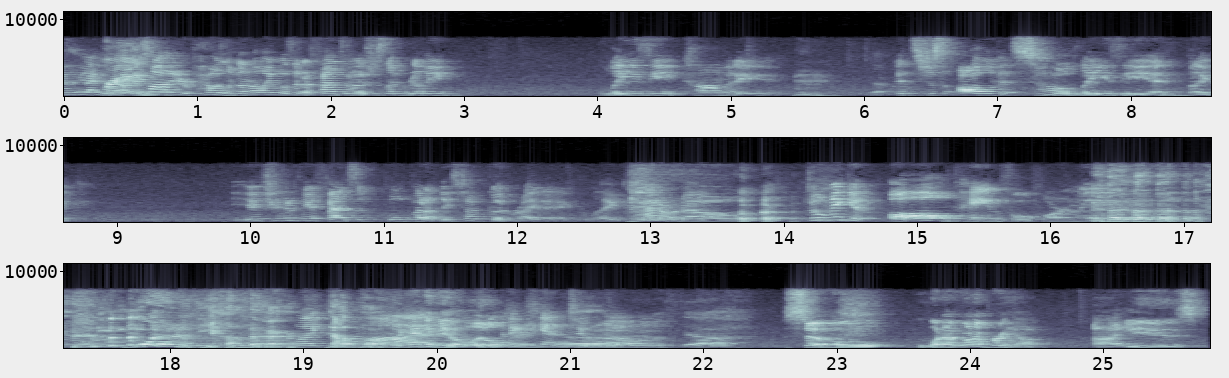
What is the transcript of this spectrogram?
I think I, Right, I saw it in your post. Like, not only was it offensive, it was just like really lazy comedy. Mm. It's just all of it so lazy and Mm. like. If you're gonna be offensive, cool, but at least have good writing. Like, I don't know. don't make it all painful for me. One or the other. Like, Not come both. on. I can be a little I painful. can't do yeah, both. Yeah. So what I want to bring up uh, is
